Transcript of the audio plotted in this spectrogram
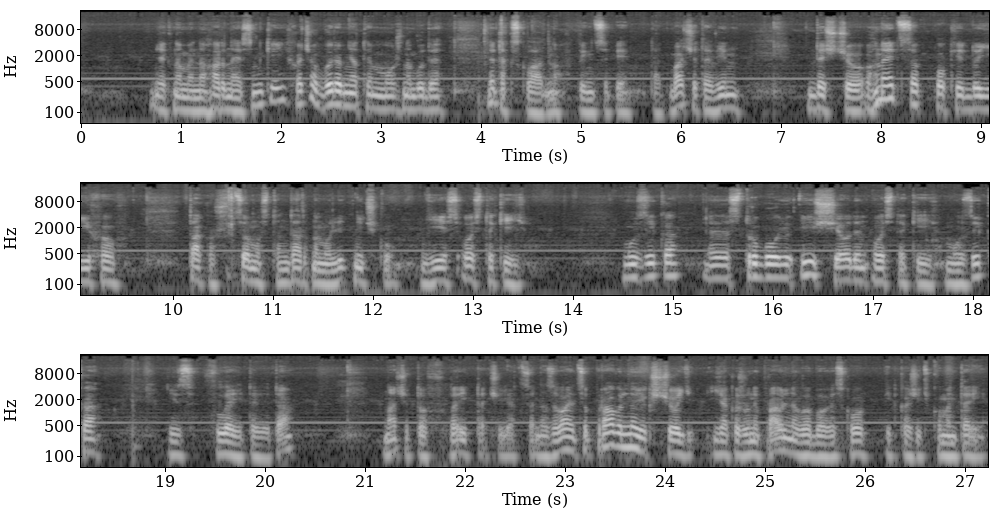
як на мене, гарнесенький, хоча вирівняти можна буде не так складно, в принципі. Так, бачите, він дещо гнеться, поки доїхав. Також в цьому стандартному літничку є ось такий музика е, з трубою, і ще один ось такий музика із флейтою. Так? Начебто флейта, чи як це називається правильно. Якщо я кажу неправильно, ви обов'язково підкажіть в коментарі.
